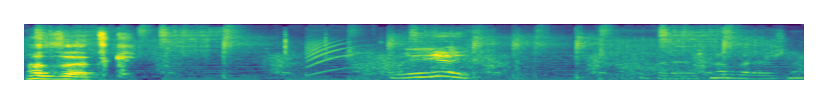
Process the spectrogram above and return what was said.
Газетки. Ой-ой-ой. Обережно, обережно.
